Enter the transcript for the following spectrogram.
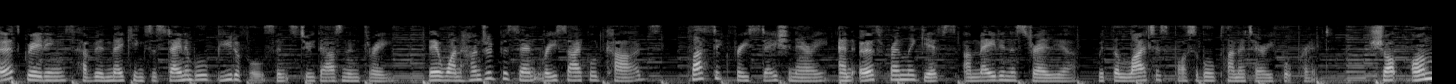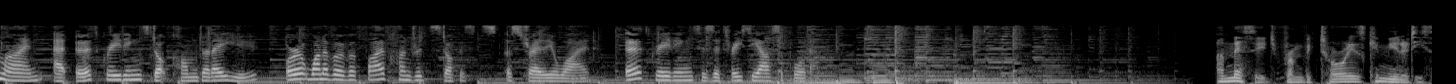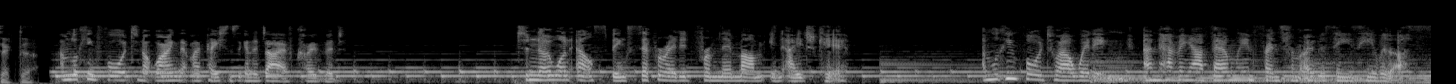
Earth Greetings have been making sustainable beautiful since 2003. Their 100% recycled cards, plastic free stationery, and earth friendly gifts are made in Australia with the lightest possible planetary footprint. Shop online at earthgreetings.com.au or at one of over 500 stockists Australia wide. Earth Greetings is a 3CR supporter. A message from Victoria's community sector. I'm looking forward to not worrying that my patients are going to die of COVID. To no one else being separated from their mum in aged care. I'm looking forward to our wedding and having our family and friends from overseas here with us.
